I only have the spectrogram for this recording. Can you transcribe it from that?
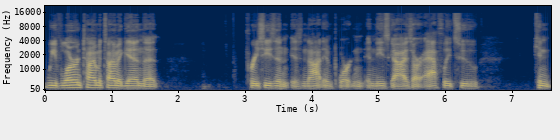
we've learned time and time again that preseason is not important, and these guys are athletes who can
